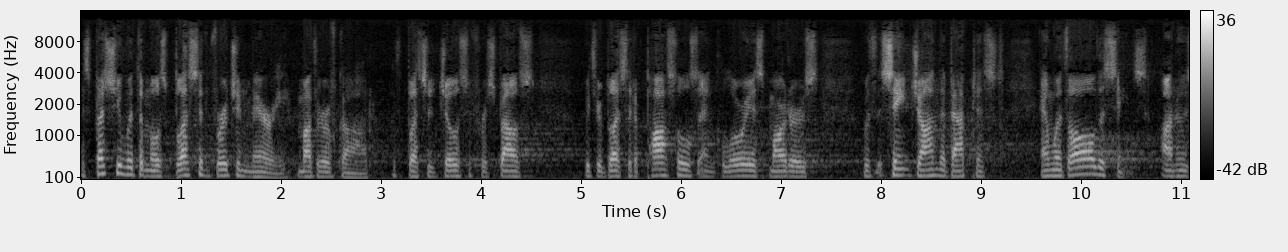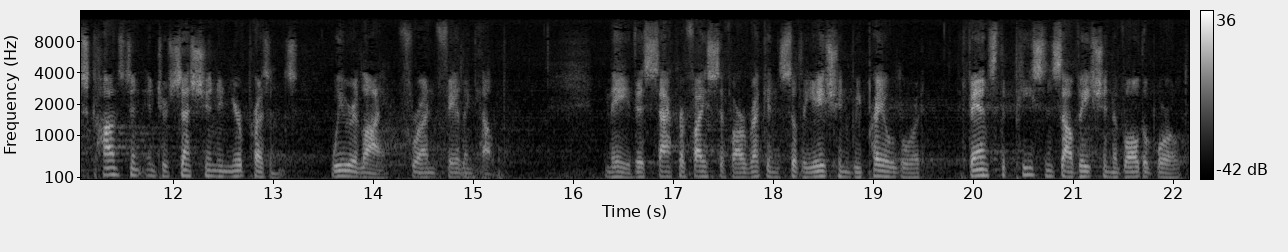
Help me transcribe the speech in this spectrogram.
especially with the most blessed Virgin Mary, Mother of God, with blessed Joseph, her spouse, with your blessed apostles and glorious martyrs, with St. John the Baptist, and with all the saints on whose constant intercession in your presence we rely for unfailing help. May this sacrifice of our reconciliation, we pray, O Lord, advance the peace and salvation of all the world.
